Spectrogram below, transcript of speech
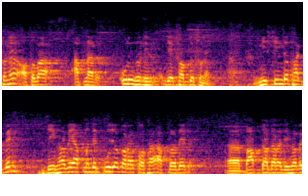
শুনে অথবা আপনার উলুধ্বনির যে শব্দ শুনে। নিশ্চিন্ত থাকবেন যেভাবে আপনাদের পুজো করার কথা আপনাদের বাপ দাদারা যেভাবে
